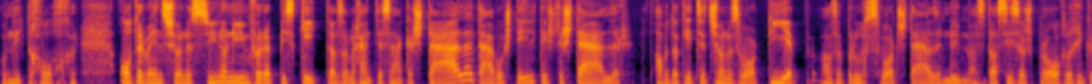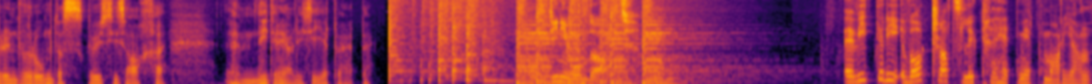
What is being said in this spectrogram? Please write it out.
und nicht der Kocher. Oder wenn es schon ein Synonym für etwas gibt, also man könnte ja sagen, stehlen, der, der stillt, ist der Stähler. Aber da gibt es jetzt schon ein Wort Dieb, also braucht das Wort Stähler nicht mehr. Also das sind so sprachliche Gründe, warum das gewisse Sachen ähm, nicht realisiert werden. Deine Mundart. Eine weitere Wortschatzlücke hat mir Marianne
